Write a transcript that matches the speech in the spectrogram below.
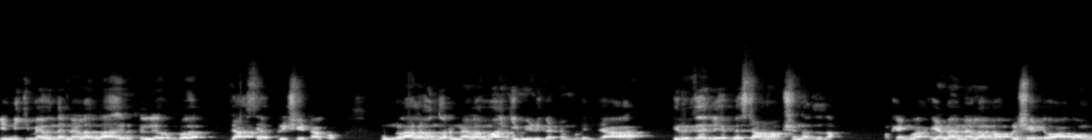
என்றைக்குமே வந்து நிலம் தான் இருக்குல்ல ரொம்ப ஜாஸ்தி அப்ரிஷியேட் ஆகும். உங்களால் வந்து ஒரு நிலம் வாங்கி வீடு கட்ட முடிஞ்சால் இருக்கிறதுலே பெஸ்டான ஆப்ஷன் அதுதான். ஓகேங்களா? ஏன்னா நிலம் அப்ரிஷியேட்டிவ் ஆகும்.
